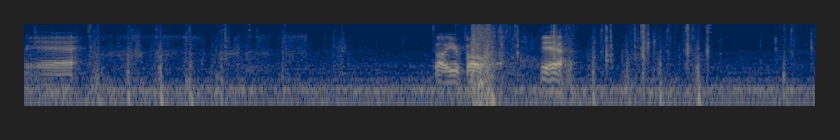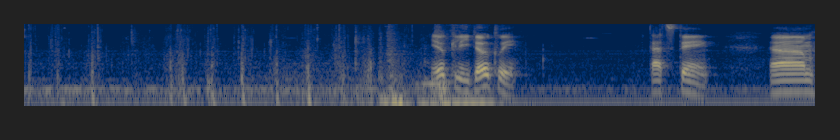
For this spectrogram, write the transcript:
Yeah. It's all your fault. Yeah. Oakley dokley. That's staying. Um,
